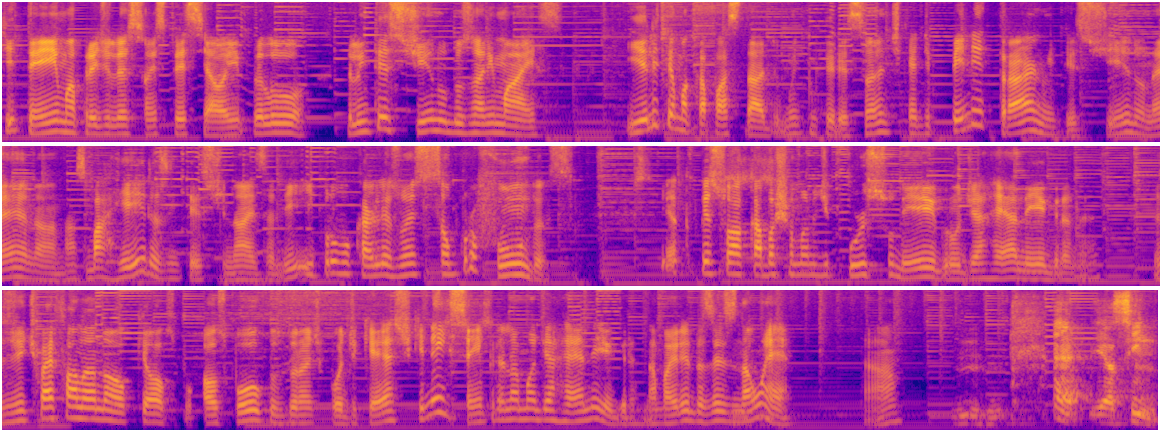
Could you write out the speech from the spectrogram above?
que tem uma predileção especial aí pelo, pelo intestino dos animais. E ele tem uma capacidade muito interessante que é de penetrar no intestino, né, na, nas barreiras intestinais ali e provocar lesões que são profundas. E a pessoa acaba chamando de curso negro ou diarreia negra, né? A gente vai falando que aos, aos, poucos durante o podcast que nem sempre ela é uma diarreia negra. Na maioria das vezes não é. Tá? Uhum. É, e assim,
